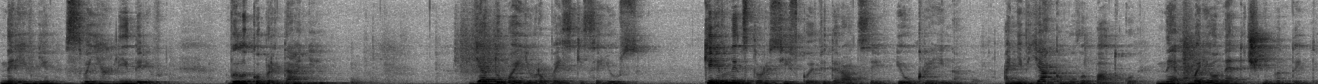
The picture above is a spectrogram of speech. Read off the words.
на рівні своїх лідерів, Великобританія, я думаю, Європейський Союз, керівництво Російської Федерації і Україна. А ні в якому випадку не маріонетичні бандити.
